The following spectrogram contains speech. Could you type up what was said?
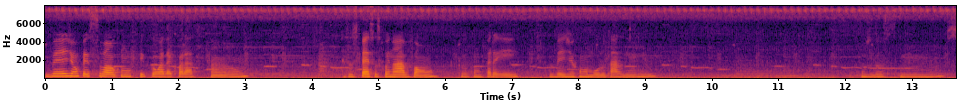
Vejam, pessoal, como ficou a decoração. Essas peças foi na Avon que eu comprei. Veja como o bolo tá lindo. Os docinhos.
